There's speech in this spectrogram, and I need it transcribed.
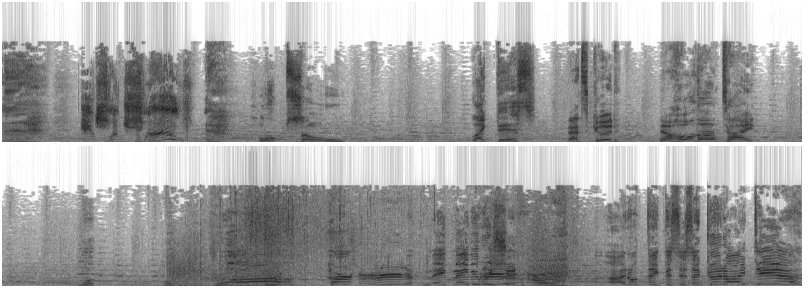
Uh, Hope so. Like this? That's good. Now hold on tight! Whoa! Hurt! Maybe, maybe we should. I don't think this is a good idea!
